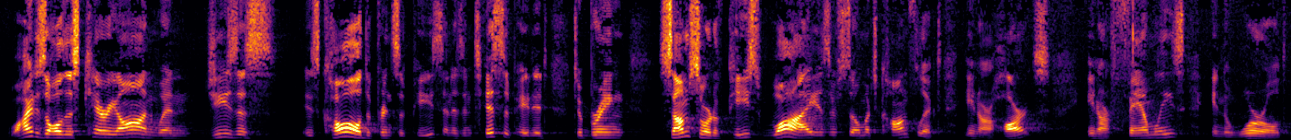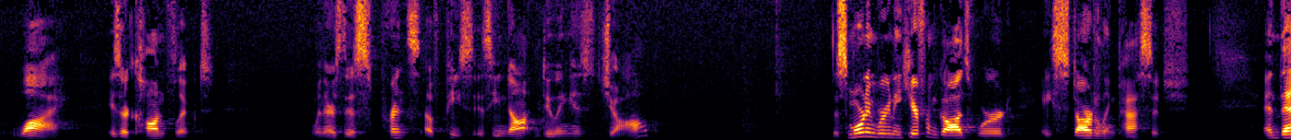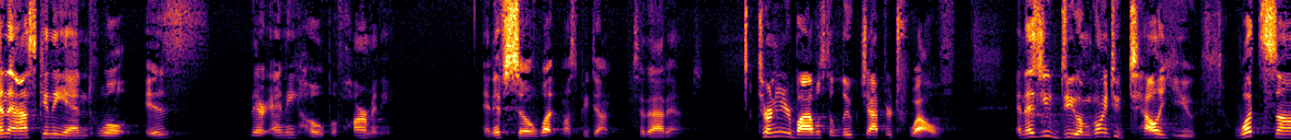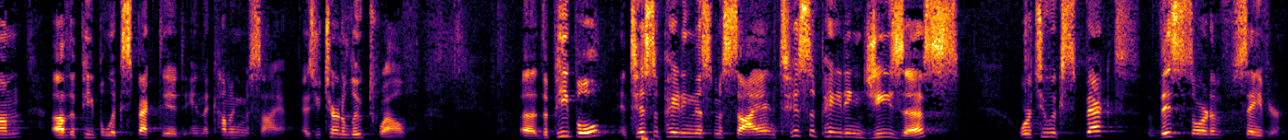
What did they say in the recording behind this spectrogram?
Why does all this carry on when Jesus is called the Prince of Peace and is anticipated to bring some sort of peace? Why is there so much conflict in our hearts, in our families, in the world? Why is there conflict when there's this Prince of Peace? Is he not doing his job? This morning, we're going to hear from God's Word a startling passage. And then ask in the end, well, is there any hope of harmony? And if so, what must be done to that end? Turn in your Bibles to Luke chapter 12. And as you do, I'm going to tell you what some of the people expected in the coming Messiah. As you turn to Luke 12, uh, the people anticipating this Messiah, anticipating Jesus, were to expect this sort of Savior.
